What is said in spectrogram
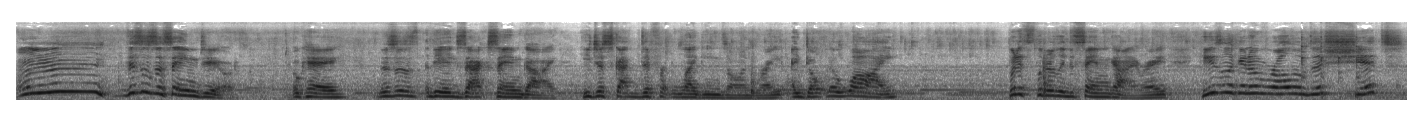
Mm, this is the same dude. Okay? This is the exact same guy. He just got different leggings on, right? I don't know why. But it's literally the same guy, right? He's looking over all of this shit.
